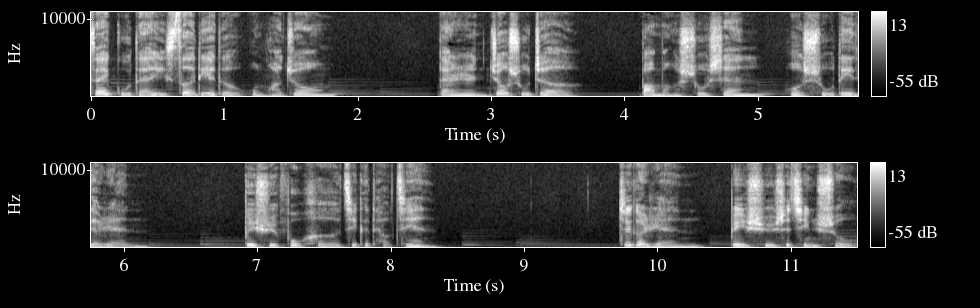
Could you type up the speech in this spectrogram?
在古代以色列的文化中，担任救赎者、帮忙赎身或赎地的人必须符合几个条件：这个人必须是亲属，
